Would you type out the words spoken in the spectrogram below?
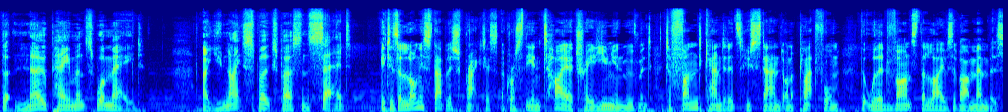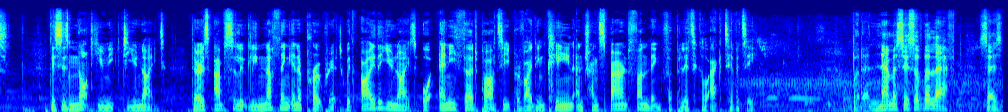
that no payments were made. A Unite spokesperson said, it is a long established practice across the entire trade union movement to fund candidates who stand on a platform that will advance the lives of our members. This is not unique to Unite. There is absolutely nothing inappropriate with either Unite or any third party providing clean and transparent funding for political activity. But a nemesis of the left says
